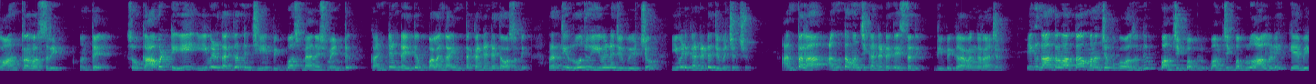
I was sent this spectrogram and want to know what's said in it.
కాంట్రవర్సరీ అంతే. సో కాబట్టి ఈవిడ దగ్గర నుంచి బిగ్ బాస్ మేనేజ్మెంట్ కంటెంట్ అయితే బలంగా ఇంత కంటెంట్ అయితే వస్తుంది. ప్రతిరోజు ఈవిడే చూపించచ్చు ఈవిడ కంటెంటే చూపించవచ్చు అంతలా అంత మంచి కంటెంట్ అయితే ఇస్తుంది దీపిక రంగరాజన్. ఇక దాని తర్వాత మనం చెప్పుకోవాల్సింది బంచిక్ బబ్లు బంచిక్ బబ్లు ఆల్రెడీ కేబీ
